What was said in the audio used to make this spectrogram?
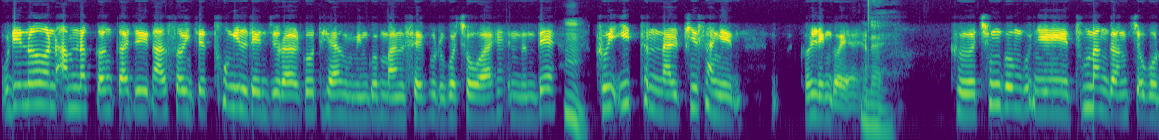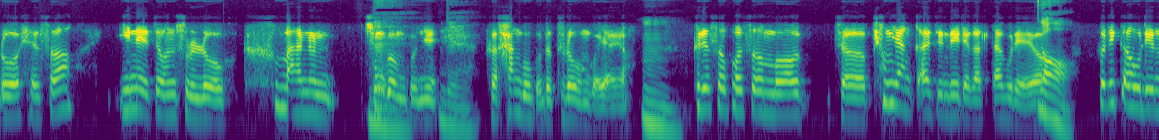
우리는 압락강까지 가서 이제 통일된 줄 알고 대한민국 만세 부르고 좋아했는데 음, 그 이튿날 비상이 걸린 거예요. 네, 그 중공군이 두만강 쪽으로 해서 인해 전술로 그 많은 중공군이 네, 그 한국으로 들어온 거예요. 음, 그래서 벌써 뭐 저 평양까지 내려갔다 그래요. 어, 그러니까 우리는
